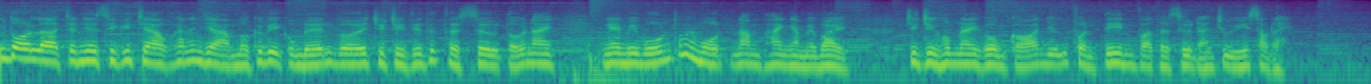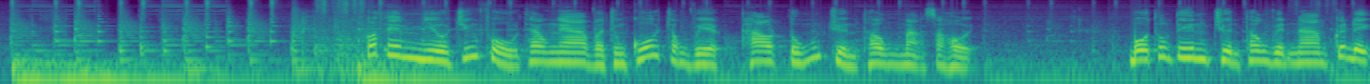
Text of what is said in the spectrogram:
Chúng tôi là Trần Như xin kính chào các khán giả. Mời quý vị cùng đến với chương trình tin tức thời sự tối nay, ngày 14 tháng 11 năm 2017. Chương trình hôm nay gồm có những phần tin và thời sự đáng chú ý sau đây. Có thêm nhiều chính phủ theo Nga và Trung Quốc trong việc thao túng truyền thông mạng xã hội. Bộ Thông tin Truyền thông Việt Nam quyết định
